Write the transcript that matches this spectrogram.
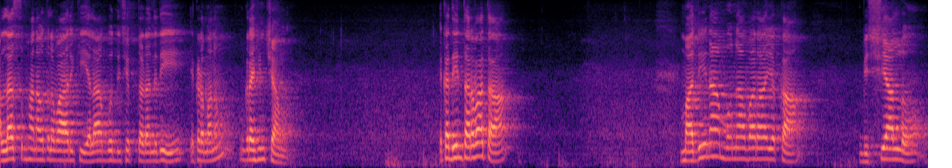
అల్లా సుభానవతల వారికి ఎలా బుద్ధి చెప్తాడనేది ఇక్కడ మనం గ్రహించాము. ఇక దీని తర్వాత మదీనా మునవరా యొక్క విషయాల్లో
